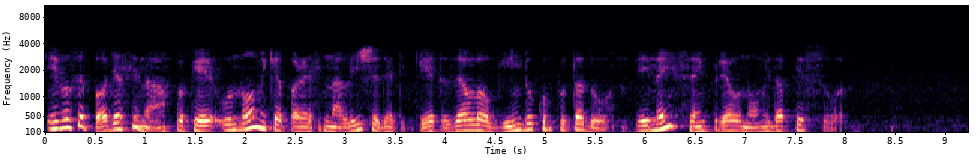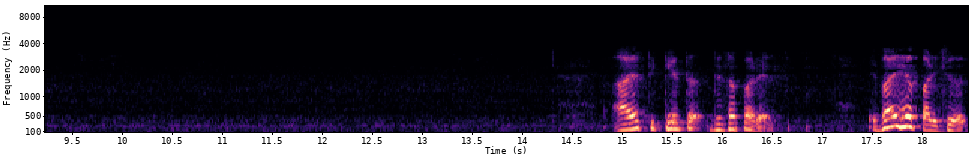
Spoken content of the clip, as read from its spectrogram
E você pode assinar, porque o nome que aparece na lista de etiquetas é o login do computador e nem sempre é o nome da pessoa. A etiqueta desaparece. Vai reaparecer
